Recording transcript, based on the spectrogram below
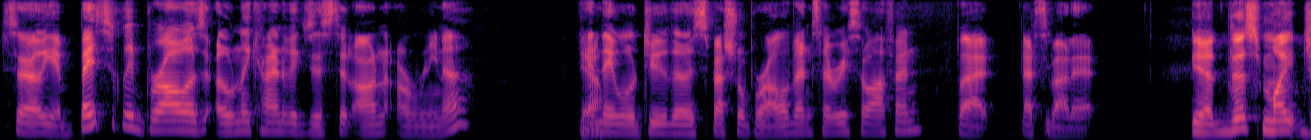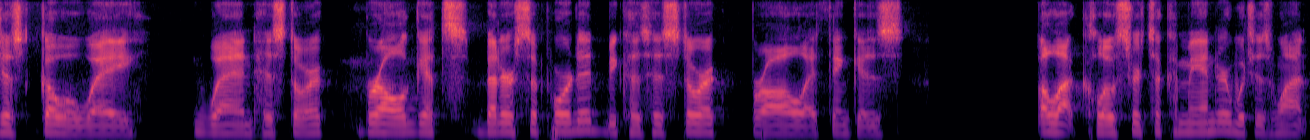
So yeah, basically, Brawl has only kind of existed on Arena, Yeah. and they will do those special Brawl events every so often, but that's about it. yeah, this might just go away when historic Brawl gets better supported because historic Brawl, I think, is a lot closer to Commander, which is what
